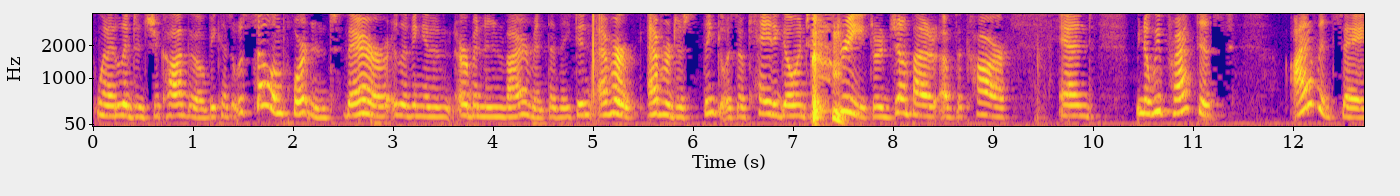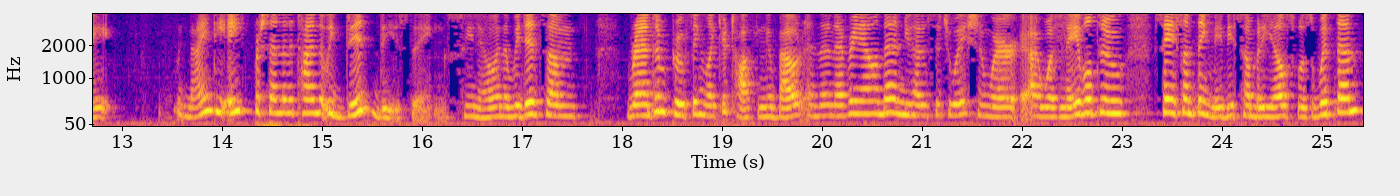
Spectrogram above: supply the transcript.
when I lived in Chicago, because it was so important there, living in an urban environment, that they didn't ever, ever just think it was okay to go into the street or jump out of the car. And, you know, we practiced, I would say, 98% of the time that we did these things, you know, and then we did some random proofing like you're talking about and then every now and then you had a situation where I wasn't able to say something maybe somebody else was with them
